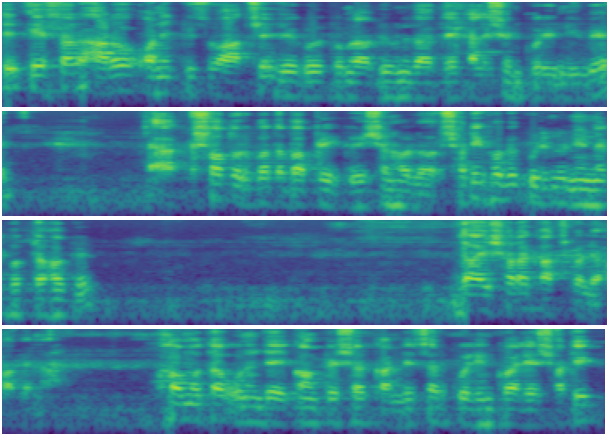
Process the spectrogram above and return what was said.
এছাড়া আরও অনেক কিছু আছে যেগুলো তোমরা বিভিন্ন জায়গাতে কালেকশন করে নিবে। সতর্কতা বা প্রিকুয়েশন হলো, সঠিকভাবে কুলিং নির্ণয় করতে হবে। দায় সারা কাজ করলে হবে না। ক্ষমতা অনুযায়ী কম্প্রেসর কন্ডেন্সার কুলিং কয়েলের সঠিক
